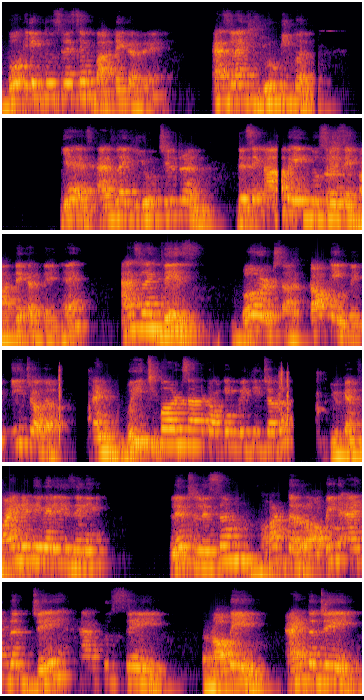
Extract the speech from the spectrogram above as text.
वो एक दूसरे से बातें कर रहे हैं। As like you people yes as like you children जैसे आप एक दूसरे से बातें करते हैं as like this birds are talking with each other and which birds are talking with each other you can find it very easily let's listen what the robin and the jay have to say robin and the jay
